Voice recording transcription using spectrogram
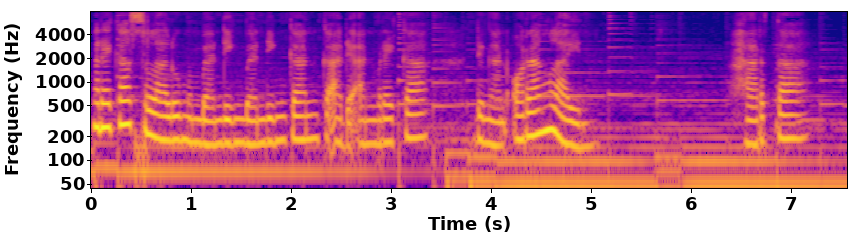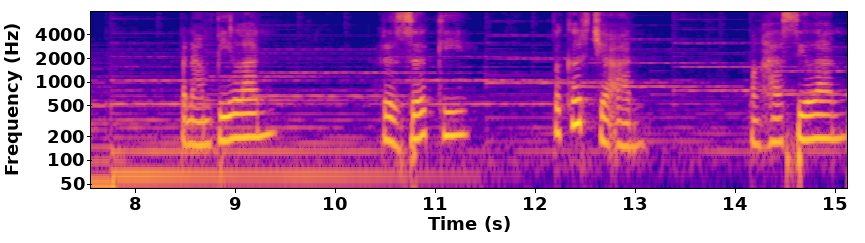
Mereka selalu membanding-bandingkan keadaan mereka dengan orang lain, harta, penampilan, rezeki, pekerjaan, penghasilan,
